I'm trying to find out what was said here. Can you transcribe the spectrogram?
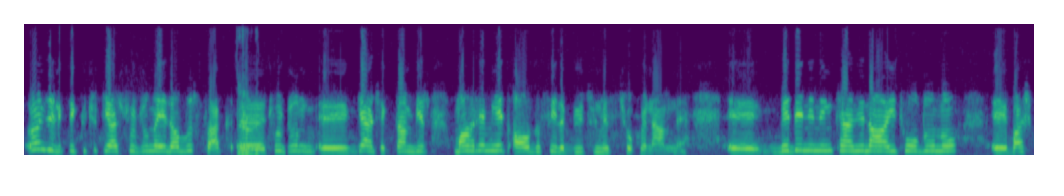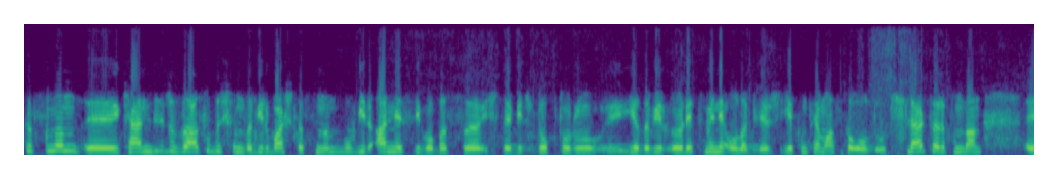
Öncelikle küçük yaş çocuğunu ele alırsak e, Evet. çocuğun e, gerçekten bir mahremiyet algısıyla büyütülmesi çok önemli. E, bedeninin kendine ait olduğunu, e, başkasının e, kendi rızası dışında bir başkasının bu bir annesi, babası, işte bir doktoru e, ya da bir öğretmeni olabilir yakın temasta olduğu kişiler tarafından e,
